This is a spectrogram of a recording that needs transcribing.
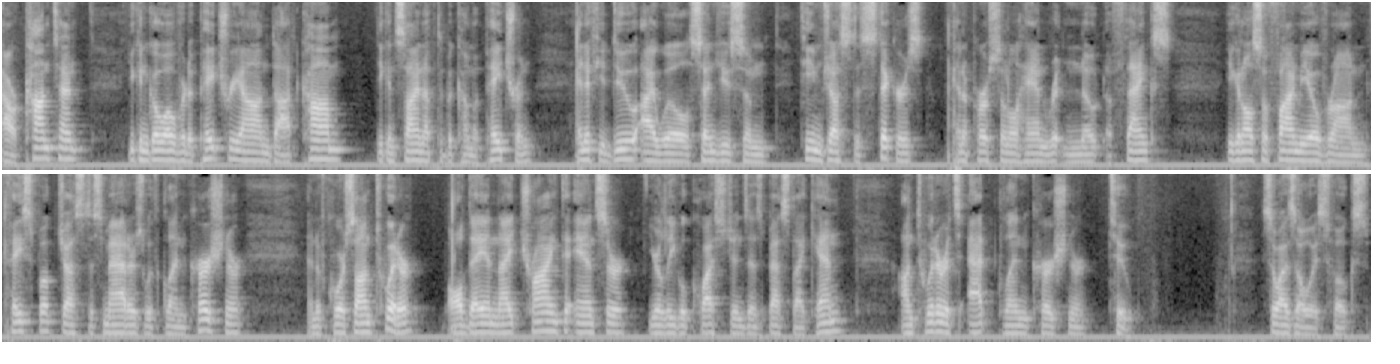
our content, you can go over to patreon.com. You can sign up to become a patron. And if you do, I will send you some Team Justice stickers and a personal handwritten note of thanks. You can also find me over on Facebook, Justice Matters with Glenn Kirschner, and of course on Twitter, all day and night, trying to answer your legal questions as best I can. On Twitter, it's at Glenn Kirschner 2. So, as always, folks,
